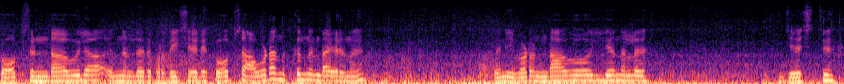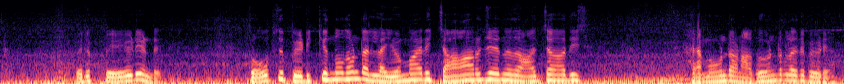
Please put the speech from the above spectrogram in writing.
കോപ്സ് ഉണ്ടാവില്ല എന്നുള്ളൊരു പ്രതീക്ഷയിൽ കോപ്സ് അവിടെ നിൽക്കുന്നുണ്ടായിരുന്നു അപ്പം ഇനി ഇവിടെ ഉണ്ടാവുമോ ഇല്ല എന്നുള്ളത് ജസ്റ്റ് ഒരു പേടിയുണ്ട്. കോപ്സ് പിടിക്കുന്നതുകൊണ്ടല്ല ഇവന്മാർ ചാർജ് ചെയ്യുന്നത് ആജാതി എമൗണ്ടാണ് അതുകൊണ്ടുള്ളൊരു പേടിയാണ്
